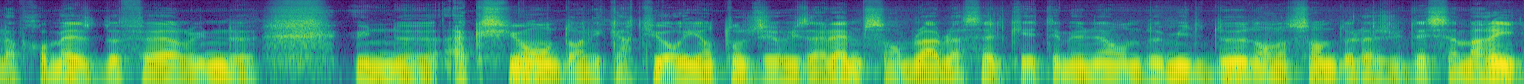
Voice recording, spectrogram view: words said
la promesse de faire une action dans les quartiers orientaux de Jérusalem semblable à celle qui a été menée en 2002 dans l'ensemble de la Judée-Samarie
